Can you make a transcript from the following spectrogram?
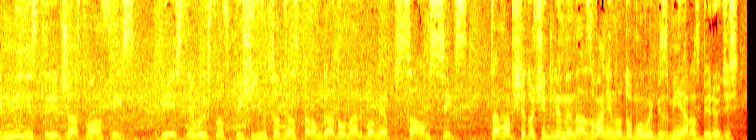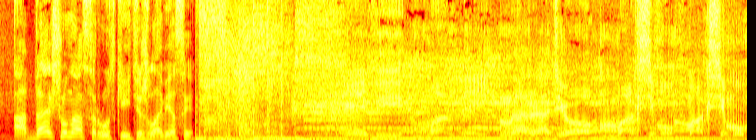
Были Ministry Just One Fix. Песня вышла в 1992 году на альбоме Psalm 6. Там вообще-то очень длинное название, но думаю, вы без меня разберетесь. А дальше у нас русские тяжеловесы. Heavy Monday. На радио Максимум. Максимум.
